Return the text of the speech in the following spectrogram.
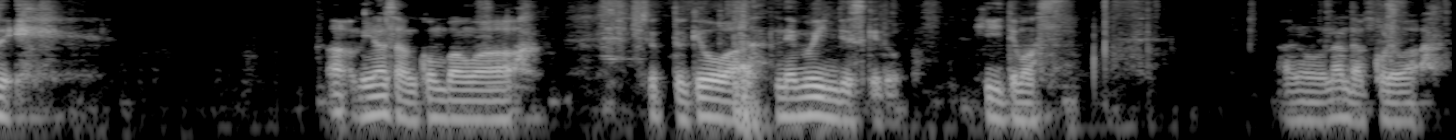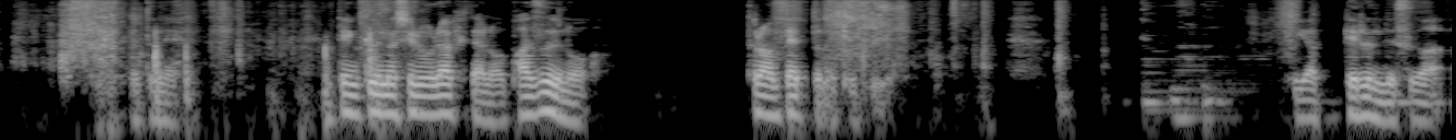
ずい。あ、皆さんこんばんは。ちょっと今日は眠いんですけど、弾いてます。あの、なんだこれは。えっとね、天空の城ラピュタのパズーのトランペットの曲やってるんですが、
